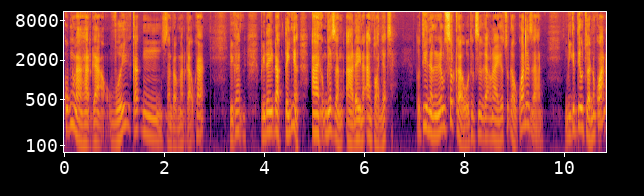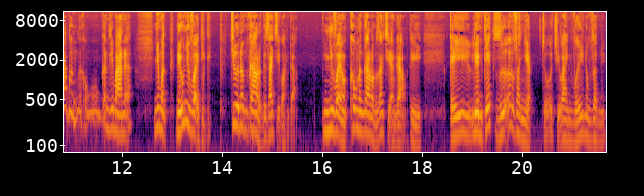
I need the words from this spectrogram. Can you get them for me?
cũng là hạt gạo với các sản phẩm hạt gạo khác. Vì các vì đây đặc tính là ai cũng biết rằng à đây là an toàn nhất. Tôi tin rằng nếu xuất khẩu thực sự gạo này xuất khẩu quá đơn giản vì cái tiêu chuẩn nó quá đáp ứng không cần gì bàn nữa. Nhưng mà nếu như vậy thì chưa nâng cao được cái giá trị của hạt gạo. Như vậy mà không nâng cao được giá trị hạt gạo thì cái liên kết giữa doanh nghiệp chỗ chị anh với nông dân ấy,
